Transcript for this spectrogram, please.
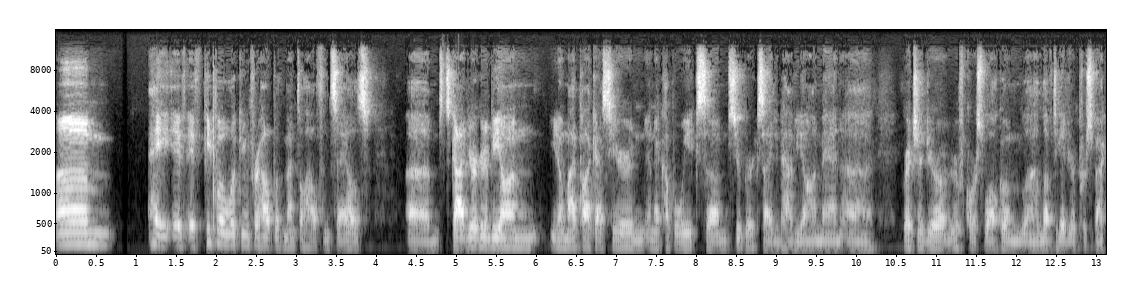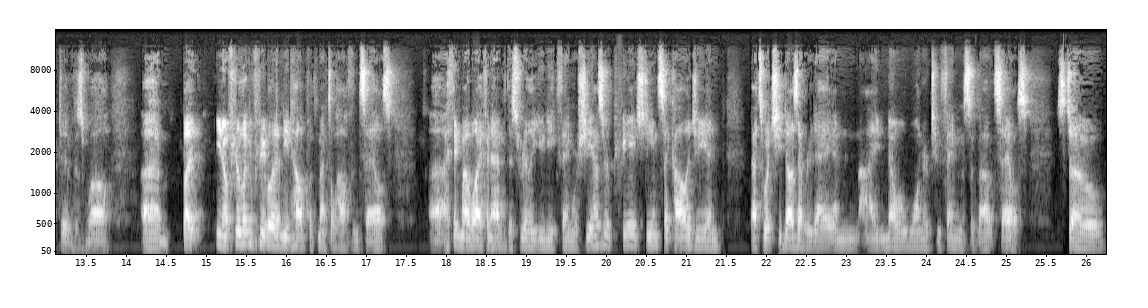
Um, hey, if, if people are looking for help with mental health and sales, um, Scott, you're going to be on, you know, my podcast here in, in a couple weeks. I'm super excited to have you on, man. Uh, Richard, you're, you're of course welcome. Uh, love to get your perspective as well. Um, but you know, if you're looking for people that need help with mental health and sales, uh, I think my wife and I have this really unique thing where she has her PhD in psychology and that's what she does every day. And I know one or two things about sales. So,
